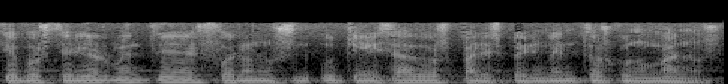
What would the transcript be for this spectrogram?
que posteriormente fueron utilizados para experimentos con humanos.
